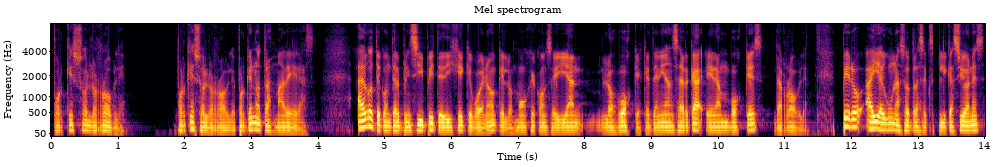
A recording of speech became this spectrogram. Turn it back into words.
¿por qué solo roble? ¿Por qué solo roble? ¿Por qué no otras maderas? Algo te conté al principio y te dije que bueno, que los monjes conseguían los bosques que tenían cerca eran bosques de roble. Pero hay algunas otras explicaciones,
